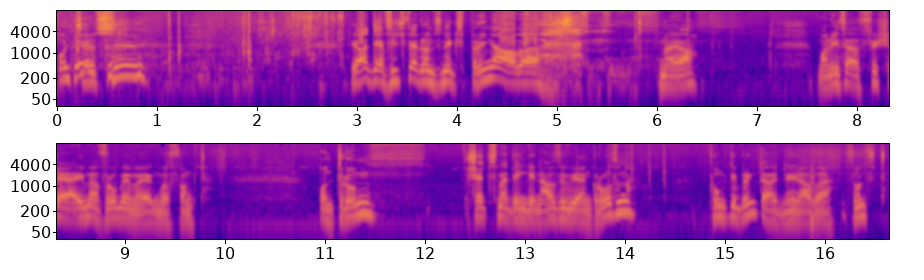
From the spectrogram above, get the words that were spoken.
Und tschüss. Ja, der Fisch wird uns nichts bringen, aber naja, man ist als Fischer ja immer froh, wenn man irgendwas fängt. Und drum schätzt man den genauso wie einen großen. Punkte bringt er halt nicht, aber sonst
